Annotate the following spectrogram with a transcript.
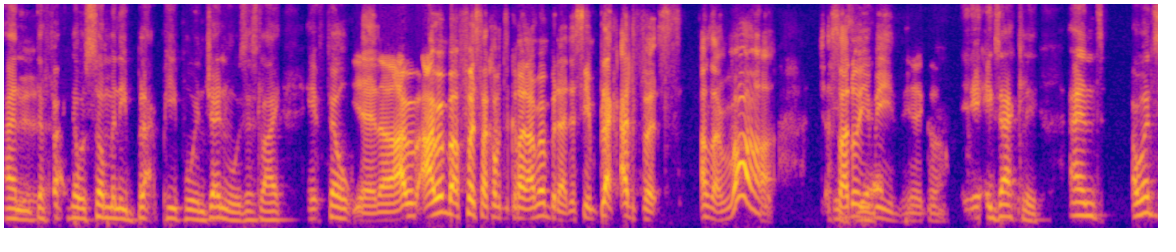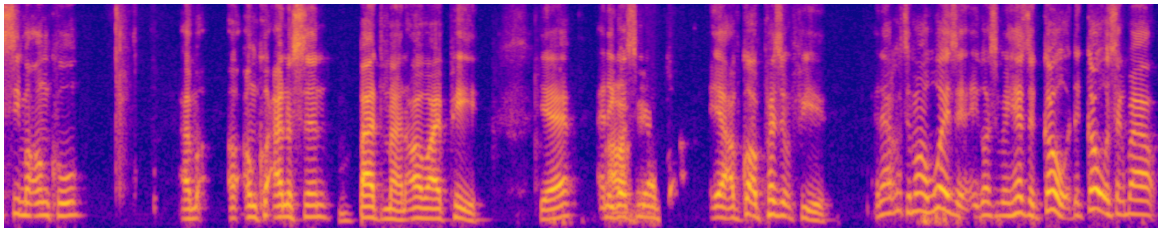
And the fact there was so many black people in general was just like it felt yeah. No, I, I remember at first I come to Ghana. I remember that they seen black adverts. I was like, rah. So I It's- know what you mean. Yeah, go. on. Exactly. And I went to see my uncle, um, uh, Uncle Anderson, bad man, R.I.P. Yeah, and he Oh, goes to me, "I've "Yeah, I've got a present for you." And I go to him, "Oh, what is it?" He goes to me, "Here's a goat. The goat is about,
